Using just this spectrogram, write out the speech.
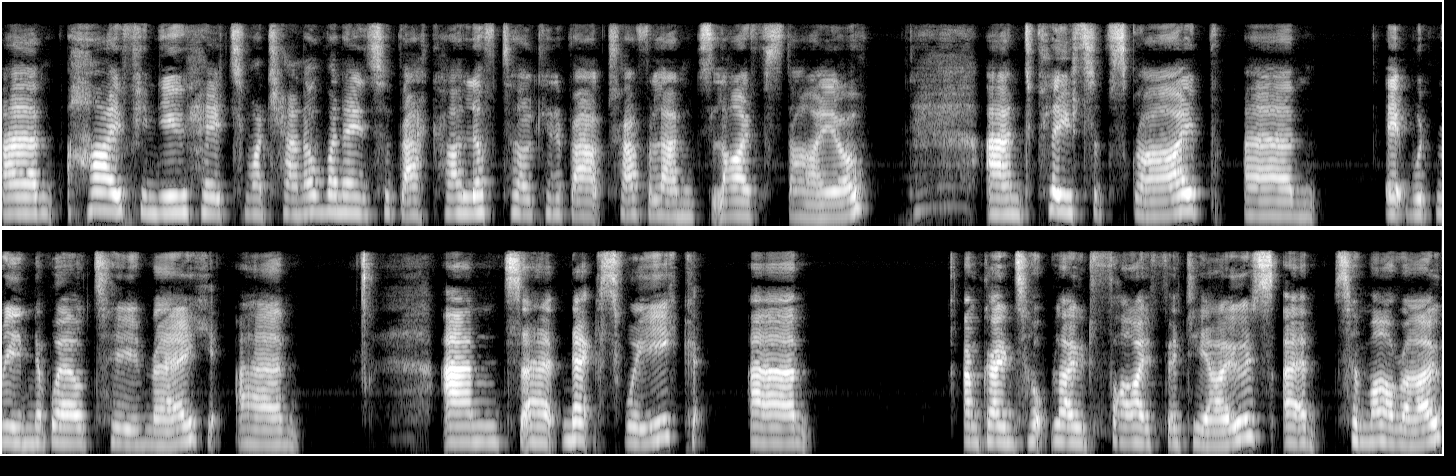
um, hi if you're new here to my channel my name's Rebecca. I love talking about travel and lifestyle. And please subscribe um, it would mean the world to me um, and uh, next week um, I'm going to upload five videos um, tomorrow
